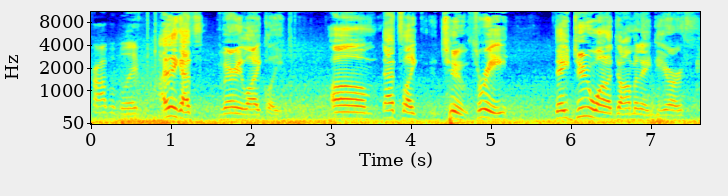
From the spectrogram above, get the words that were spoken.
Probably. I think that's very likely. Um, that's like two. Three, they do want to dominate the earth.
